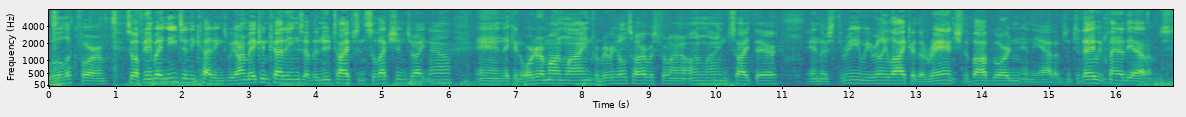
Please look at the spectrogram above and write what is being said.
We'll look for them. So if anybody needs any cuttings, we are making cuttings of the new types and selections right now, and they can order them online from River Hills Harvest from our online site there. And there's three we really like are the Ranch, the Bob Gordon, and the Adams. And today we planted the Adams.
